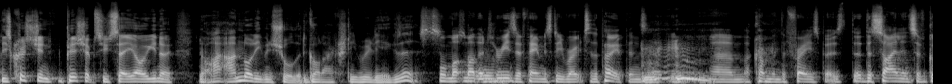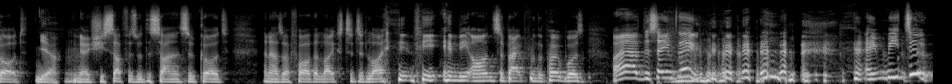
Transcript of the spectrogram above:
these Christian bishops who say, "Oh, you know, you know, I, I'm not even sure that God actually really exists." well, Mo- Mother Teresa famously wrote to the Pope and said, um, I can't remember the phrase, but it was the, the silence of God. Yeah. You know, she suffers with the silence of God. And as our father likes to delight in the, in the answer back from the Pope was, I have the same thing. and me too.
